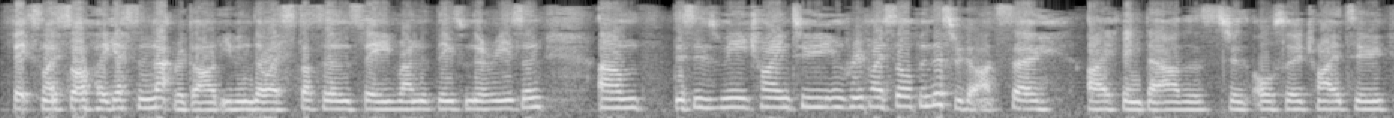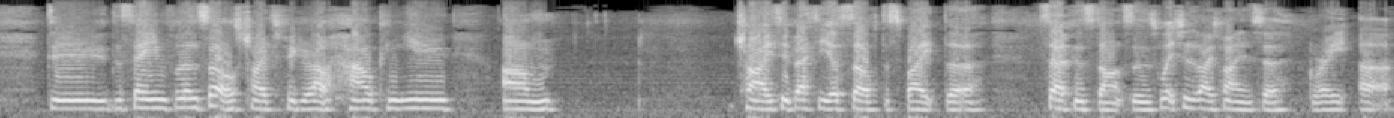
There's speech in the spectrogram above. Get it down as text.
fix myself, I guess, in that regard, even though I stutter and say random things for no reason. Um, this is me trying to improve myself in this regard, so I think that others should also try to do the same for themselves. Try to figure out how can you um, try to better yourself despite the circumstances, which is I find is a great uh,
